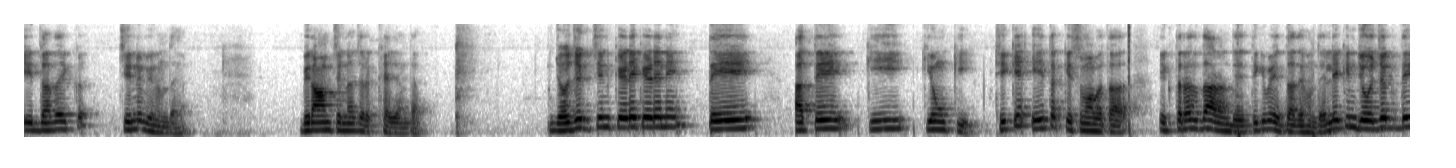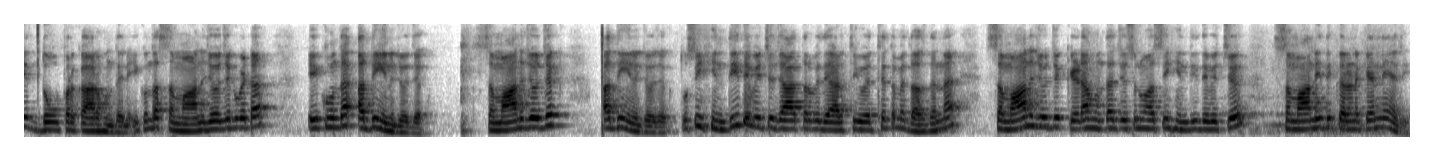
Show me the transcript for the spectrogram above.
ਇਦਾਂ ਦਾ ਇੱਕ ਚਿੰਨ੍ਹ ਵੀ ਹੁੰਦਾ ਹੈ। ਵਿਰਾਮ ਚਿੰਨ੍ਹਾਂ 'ਚ ਰੱਖਿਆ ਜਾਂਦਾ ਹੈ। ਯੋਜਕ ਚਿੰਨ੍ਹ ਕਿਹੜੇ ਕਿਹੜੇ ਨੇ? ਤੇ, ਅਤੇ, ਕੀ ਕਿਉਂਕਿ ਠੀਕ ਹੈ? ਇਹ ਤਾਂ ਕਿਸਮਾਂ ਬਤਾ ਇੱਕ ਤਰ੍ਹਾਂ ਦਾ ਉਦਾਹਰਨ ਦੇ ਦਿੱਤੀ ਕਿ ਇਦਾਂ ਦੇ ਹੁੰਦੇ। ਲੇਕਿਨ ਯੋਜਕ ਦੇ ਦੋ ਪ੍ਰਕਾਰ ਹੁੰਦੇ ਨੇ। ਇੱਕ ਹੁੰਦਾ ਸਮਾਨ ਯੋਜਕ ਬੇਟਾ ਇੱਕ ਹੁੰਦਾ ਅਧੀਨ ਯੋਜਕ। ਸਮਾਨ ਯੋਜਕ ਅਧੀਨ ਯੋਜਕ। ਤੁਸੀਂ ਹਿੰਦੀ ਦੇ ਵਿੱਚ ਜ਼ਿਆਦਾਤਰ ਵਿਦਿਆਰਥੀ ਹੋ ਇੱਥੇ ਤਾਂ ਮੈਂ ਦੱਸ ਦਿੰਦਾ ਸਮਾਨ ਯੋਜਕ ਕਿਹੜਾ ਹੁੰਦਾ ਜਿਸ ਨੂੰ ਅਸੀਂ ਹਿੰਦੀ ਦੇ ਵਿੱਚ ਸਮਾਨਿਧੀਕਰਨ ਕਹਿੰਦੇ ਆ ਜੀ।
